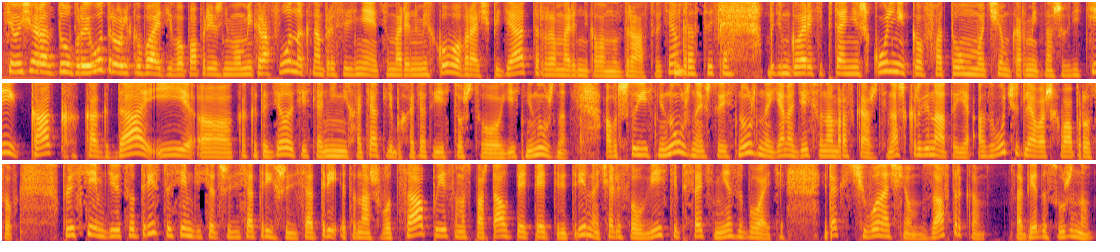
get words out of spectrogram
Всем еще раз доброе утро. Ольга Бадьева по-прежнему у микрофона. К нам присоединяется Марина Мягкова, врач-педиатр. Марина Николаевна, здравствуйте. Здравствуйте. Будем говорить о питании школьников, о том, чем кормить наших детей, как, когда и э, как это делать, если они не хотят, либо хотят есть то, что есть не нужно. А вот что есть не нужно и что есть нужно, я надеюсь, вы нам расскажете. Наши координаты я озвучу для ваших вопросов. Плюс семь девятьсот три сто семьдесят шестьдесят три шестьдесят три это наш WhatsApp и смс-портал 5533. В начале слова «Вести» писать не забывайте. Итак, с чего начнем? С завтрака, с обеда, с ужина?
